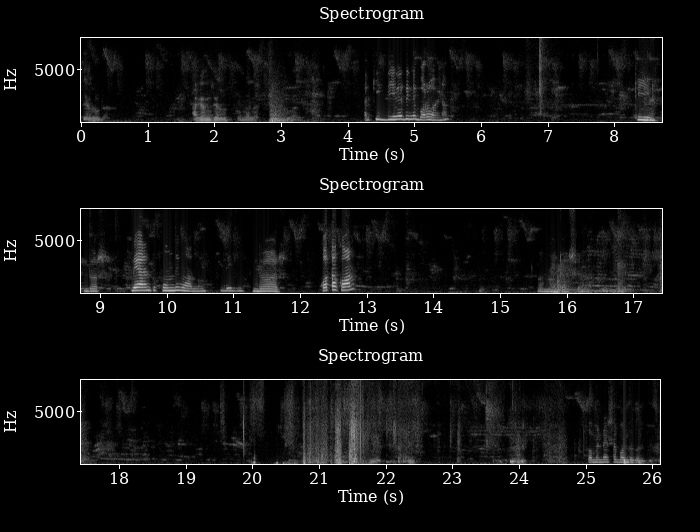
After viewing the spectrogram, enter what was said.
তেরোটা। আগামীকাল আর কি দিনে দিনে বড় হয় না? কি নে, ধর? দে আর একটু ফোন দিব আমি দেখি। ধর। কথা কন। আমারটা আসে না। কমেন্ট আসা বন্ধ করে দিছি।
